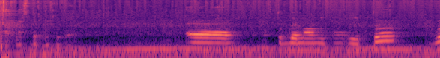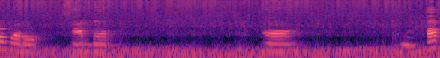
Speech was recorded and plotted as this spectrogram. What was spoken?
Flashback dikit ya. Uh, waktu gue mau nikah itu gue baru sadar uh, ternyata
